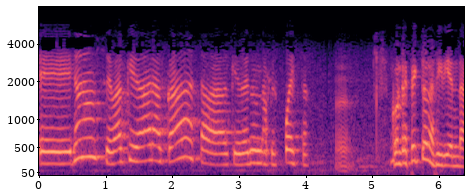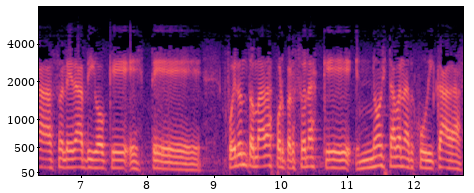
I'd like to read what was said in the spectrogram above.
Eh, no, no, se va a quedar acá hasta que den una respuesta. Ah. Con respecto a las viviendas, Soledad, digo que este, fueron tomadas por personas que no estaban adjudicadas.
